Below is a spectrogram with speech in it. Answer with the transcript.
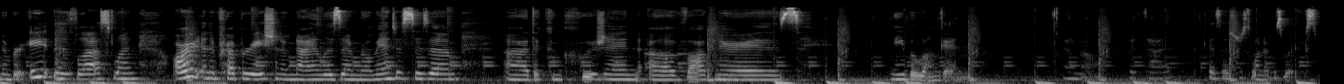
Number eight, is the last one art and the preparation of nihilism, romanticism, uh, the conclusion of Wagner's Nibelungen because that's just one of his works.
